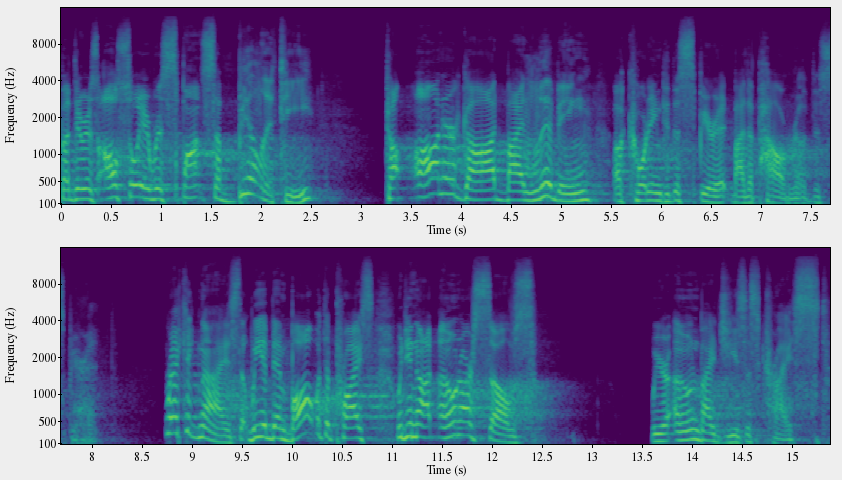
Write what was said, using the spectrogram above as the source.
but there is also a responsibility to honor God by living according to the Spirit, by the power of the Spirit. Recognize that we have been bought with a price. We do not own ourselves, we are owned by Jesus Christ.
